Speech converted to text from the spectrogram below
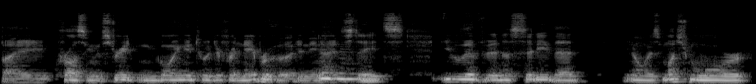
by crossing the street and going into a different neighborhood in the United mm-hmm. States. You live in a city that you know is much more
